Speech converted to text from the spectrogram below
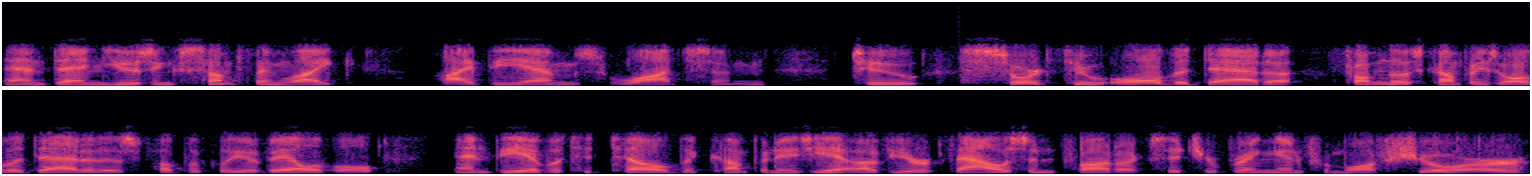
and then using something like IBM's Watson to sort through all the data from those companies, all the data that's publicly available, and be able to tell the companies, yeah, of your thousand products that you're bringing in from offshore,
